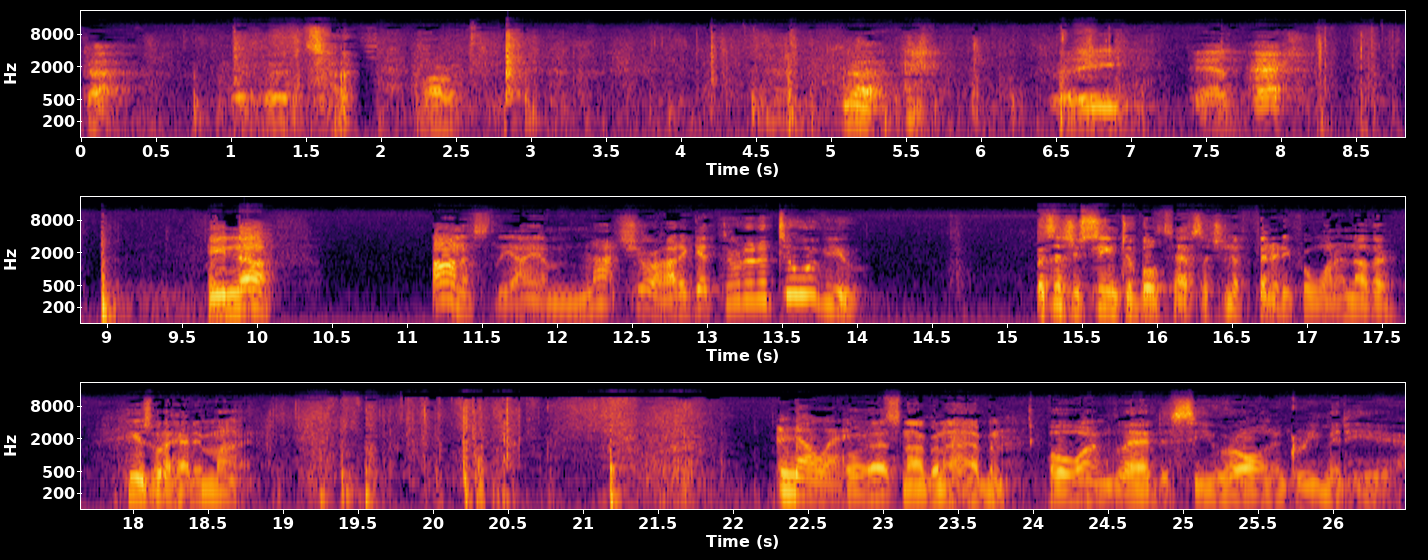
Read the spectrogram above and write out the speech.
Cut. Perfect. Mark. Cut. Ready? And action. Enough! Honestly, I am not sure how to get through to the two of you. But since you seem to both have such an affinity for one another, here's what I had in mind. No way. Oh, that's not going to happen. Oh, I'm glad to see we're all in agreement here.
